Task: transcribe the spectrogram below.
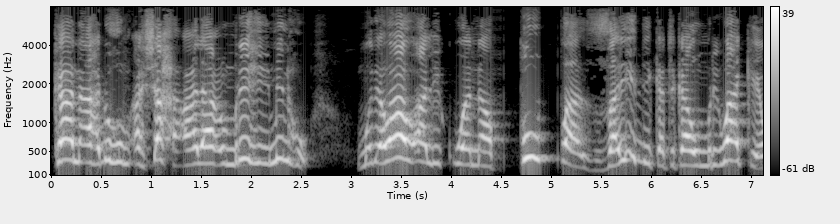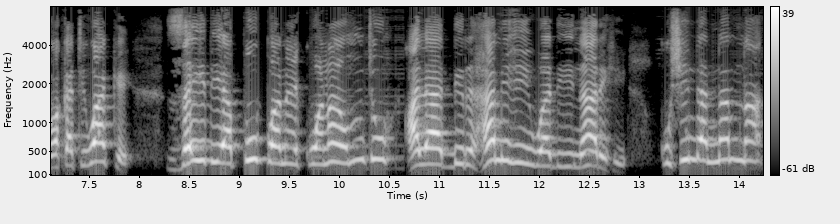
kana ahduhum ashah ala umrihi minhu mmoja wao alikuwa na pupa zaidi katika umri wake wakati wake zaidi ya pupa anayekuwa nayo mtu ala dirhamihi wa dinarihi. Kushinda namna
